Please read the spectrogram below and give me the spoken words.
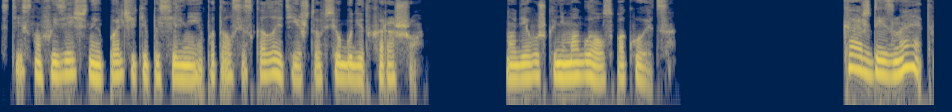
Стиснув изящные пальчики посильнее, пытался сказать ей, что все будет хорошо. Но девушка не могла успокоиться. «Каждый знает»,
